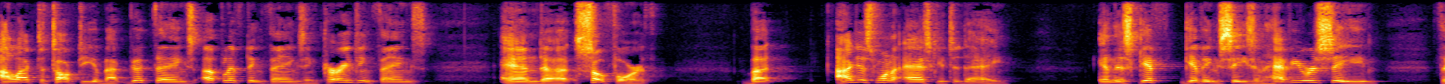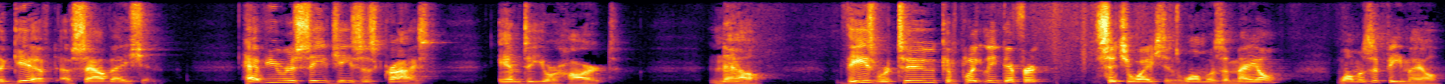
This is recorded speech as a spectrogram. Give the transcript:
I like to talk to you about good things, uplifting things, encouraging things, and uh, so forth. But I just want to ask you today in this gift giving season have you received the gift of salvation? Have you received Jesus Christ into your heart? Now, these were two completely different situations. One was a male, one was a female.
